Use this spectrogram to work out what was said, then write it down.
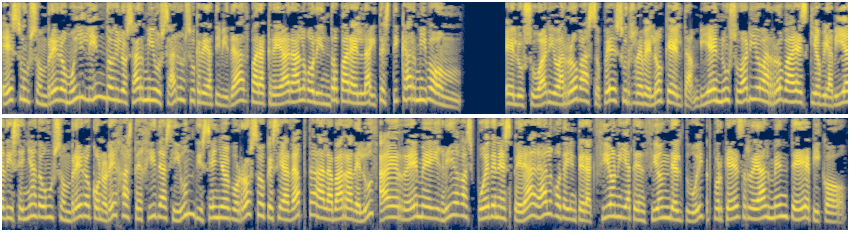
Es un sombrero muy lindo y los ARMY usaron su creatividad para crear algo lindo para el Lightstick ARMY Bomb. El usuario arroba Sopesur reveló que el también usuario arroba Esquiobi había diseñado un sombrero con orejas tejidas y un diseño borroso que se adapta a la barra de luz. ARMY pueden esperar algo de interacción y atención del tweet porque es realmente épico.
